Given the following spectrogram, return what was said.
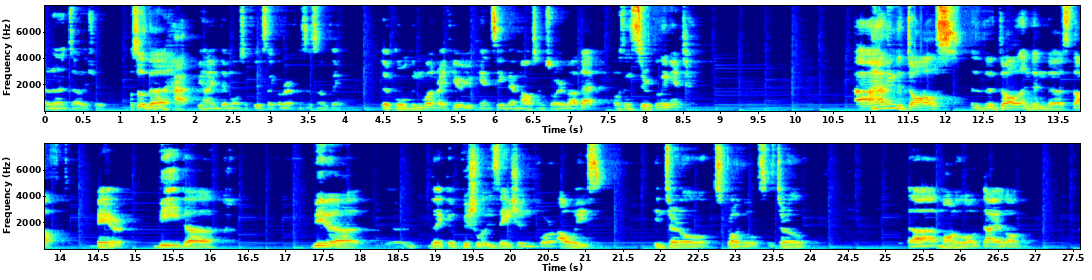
I'm not entirely sure. Also, the hat behind them also feels like a reference to something. The golden one right here, you can't see my mouse. I'm sorry about that. I was encircling it. Uh, having the dolls, the doll and then the stuffed bear, be the be the uh, like a visualization for Aoi's internal struggles, internal uh, monologue, dialogue.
